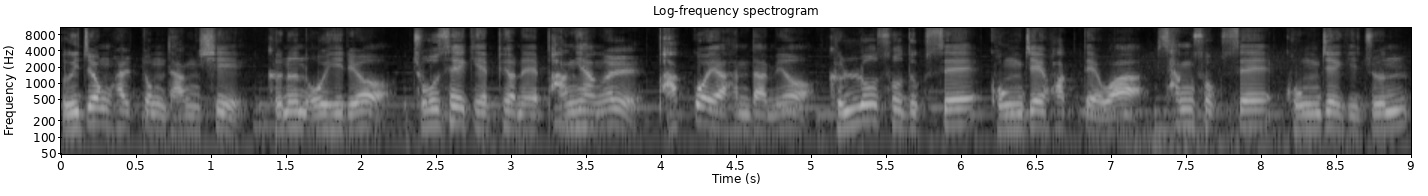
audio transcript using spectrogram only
의정 활동 당시 그는 오히려 조세 개편의 방향을 바꿔야 한다며 근로소득세 공제 확대와 상속세 공제 기준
